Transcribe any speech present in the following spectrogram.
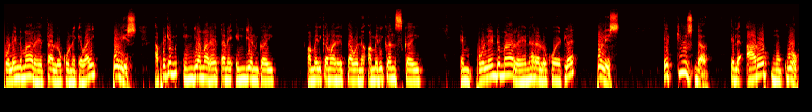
પોલેન્ડમાં રહેતા લોકોને કહેવાય પોલિશ આપણે કેમ ઇન્ડિયામાં રહેતા ને ઇન્ડિયન કહી અમેરિકામાં રહેતા હોય ને અમેરિકન્સ કહી એમ પોલેન્ડમાં રહેનારા લોકો એટલે પોલિશ એક્યુઝડ, એટલે આરોપ મૂકવો.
